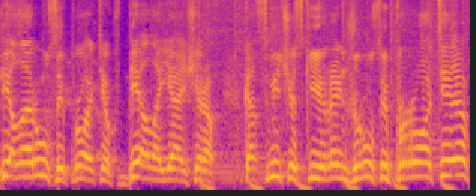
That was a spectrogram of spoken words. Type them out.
белорусы против белоящеров. Космические рейндж-русы против...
